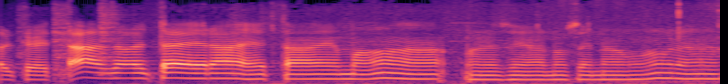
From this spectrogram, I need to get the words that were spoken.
Porque está soltera está de moda, por eso ya no se enamora.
